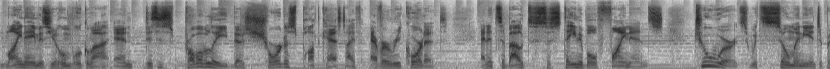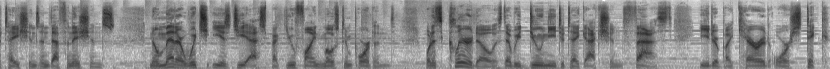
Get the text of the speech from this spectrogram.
My name is Jeroen Broekema, and this is probably the shortest podcast I've ever recorded. And it's about sustainable finance. Two words with so many interpretations and definitions. No matter which ESG aspect you find most important, what is clear though is that we do need to take action fast, either by carrot or stick.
